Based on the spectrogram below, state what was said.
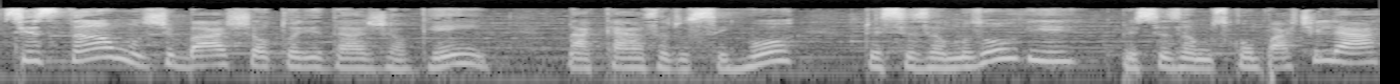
Se estamos debaixo da autoridade de alguém na casa do Senhor, precisamos ouvir, precisamos compartilhar.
